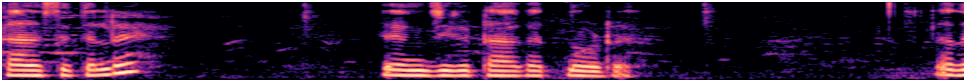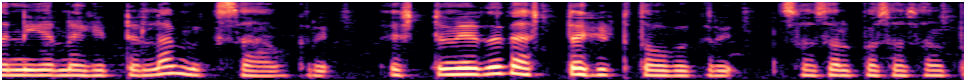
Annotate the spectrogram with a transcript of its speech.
ಕಾಣಿಸ್ತೈತಲ್ಲ ರೀ ಹೆಂಗೆ ಜಿಗಟ್ ಆಗತ್ತೆ ನೋಡ್ರಿ. ಅದು ನೀರಿನಾಗ ಹಿಟ್ಟೆಲ್ಲ ಮಿಕ್ಸ್ ಆಗ್ಬೇಕು ರೀ ಎಷ್ಟು ನೀರು ಇರ್ತೈತೆ ಅಷ್ಟೇ ಹಿಟ್ಟು ತೊಗೋಬೇಕು ರೀ ಸ್ವ ಸ್ವಲ್ಪ ಸ್ವ ಸ್ವಲ್ಪ.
